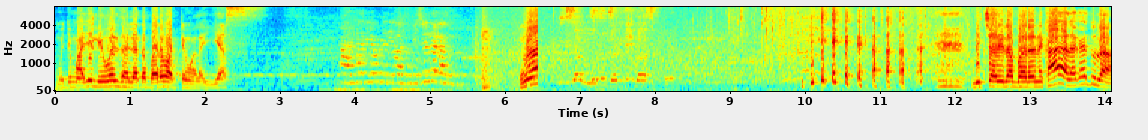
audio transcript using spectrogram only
म्हणजे माझे लेवल झाले आता बरं वाटते मला. यस ना बिचारीला बरं नाही. काय आलं काय तुला?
